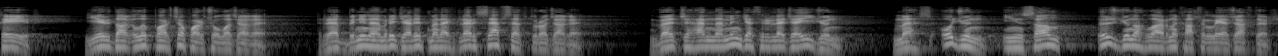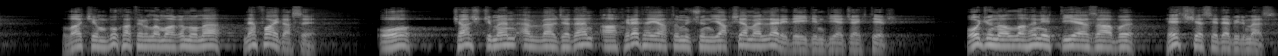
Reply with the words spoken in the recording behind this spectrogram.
Xeyr, yer dağılıb parça-parça olacağı, Rəbbinin əmri gəlib mələklər səhv-səhv duracağı və cəhənnəmin gətiriləcəyi gün, məhz o gün insan öz günahlarını xatırlayacaqdır. Lakin bu xatırlamağın ona nə faydası? O, kaş ki mən əvvəlcədən axirət həyatım üçün yaxşı əməllər edəydim deyəcəkdir. O gün Allahın etdiyi əzabı heç kəs edə bilməz.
